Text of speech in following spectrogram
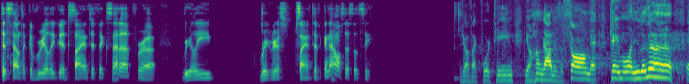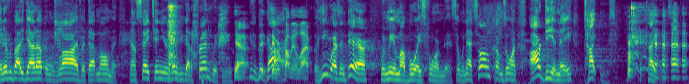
This sounds like a really good scientific setup for a really rigorous scientific analysis. Let's see. I was like 14, you know, hung out, and there's a song that came on, and you was like, Ugh! and everybody got up and was live at that moment. Now, say 10 years later, you got a friend with you. Yeah. He's a good guy. They were probably alive. But he wasn't there when me and my boys formed this. So when that song comes on, our DNA tightens. tightens.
